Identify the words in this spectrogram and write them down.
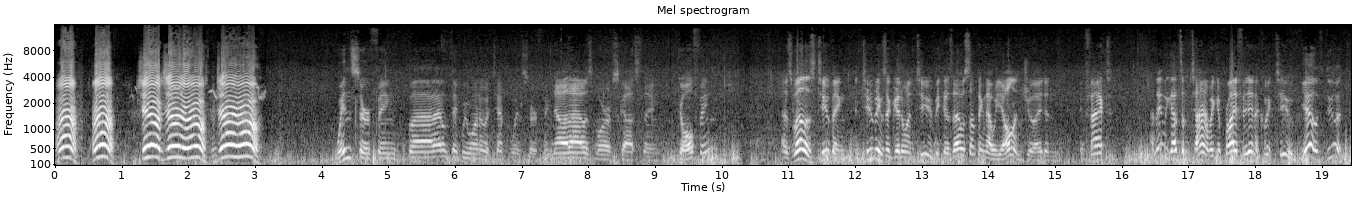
Ah, ah, chill, chill, chill. Windsurfing, but I don't think we want to attempt windsurfing. No, that was more of Scott's thing. Golfing? As well as tubing. And tubing's a good one too because that was something that we all enjoyed. And in fact, I think we got some time. We could probably fit in a quick tube. Yeah, let's do it.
